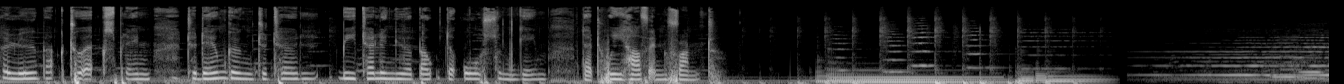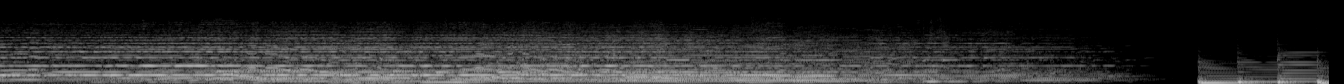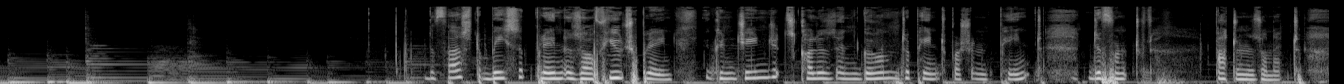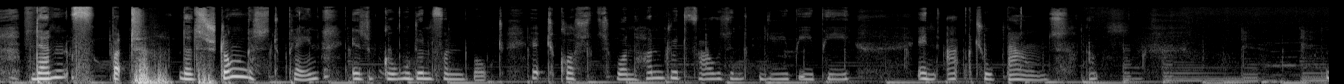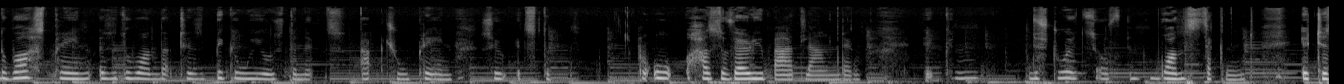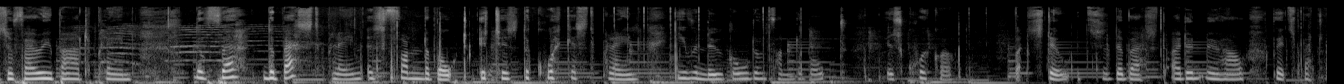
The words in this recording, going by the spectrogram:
Hello, back to X plane. Today I'm going to tell, be telling you about the awesome game that we have in front. The first basic plane is our future plane. You can change its colors and go onto paintbrush and paint different patterns on it. Then, but the strongest plane is Golden Thunderbolt. It costs 100,000 GBP in actual pounds. The worst plane is the one that has bigger wheels than its actual plane, so it's the has a very bad landing. It can destroy itself in one second. It is a very bad plane. The, ve- the best plane is Thunderbolt. It is the quickest plane, even though Golden Thunderbolt is quicker. But still, it's the best. I don't know how, but it's better.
